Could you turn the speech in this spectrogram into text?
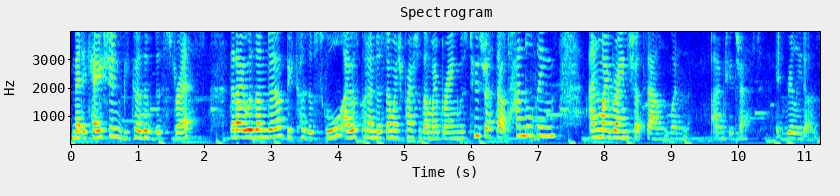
medication because of the stress that I was under because of school. I was put under so much pressure that my brain was too stressed out to handle things and my brain shuts down when I'm too stressed. It really does.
